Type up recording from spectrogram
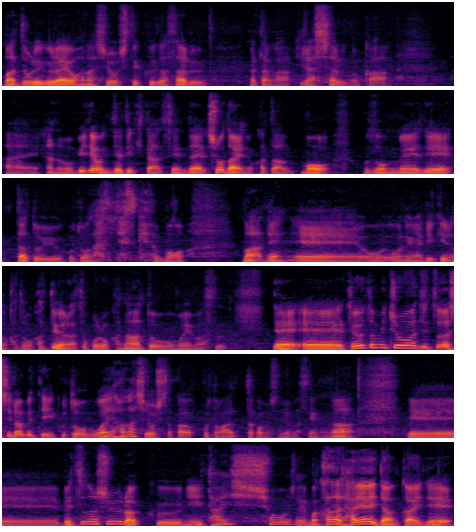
まあどれぐらいお話をしてくださる方がいらっしゃるのか、はい。あの、ビデオに出てきた先代、初代の方もご存命でだということなんですけども、まあね、えー、おお願いできるのかどうかっていうようなところかなと思います。で、えー、豊臣町は実は調べていくと、前話をしたことがあったかもしれませんが、えー、別の集落に対象じゃない、まあかなり早い段階で、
